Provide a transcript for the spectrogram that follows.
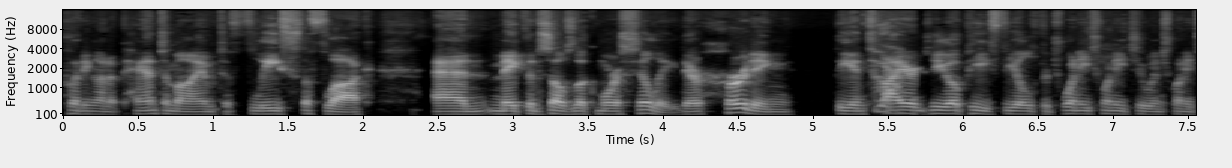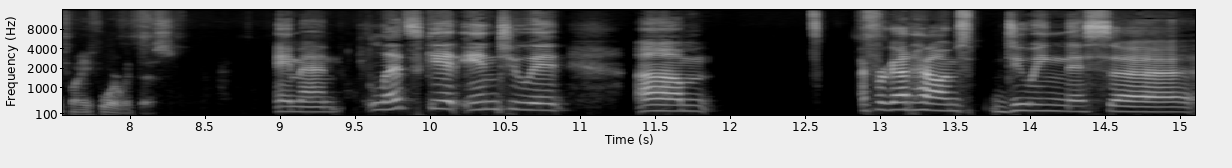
putting on a pantomime to fleece the flock and make themselves look more silly. They're hurting the entire GOP field for 2022 and 2024 with this. Amen. Let's get into it. Um, I forgot how I'm doing this. Uh,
